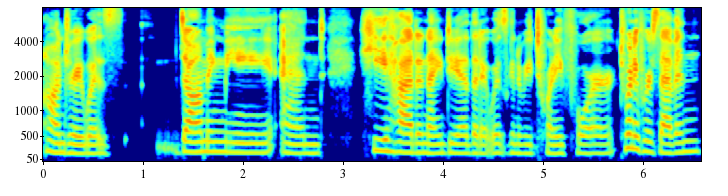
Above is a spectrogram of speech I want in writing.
Andre was doming me, and he had an idea that it was going to be 24 24 7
